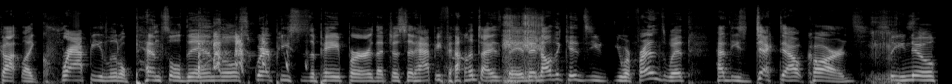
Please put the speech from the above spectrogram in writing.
got like crappy little penciled in little square pieces of paper that just said Happy Valentine's Day. And then all the kids you, you were friends with had these decked out cards. So you knew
